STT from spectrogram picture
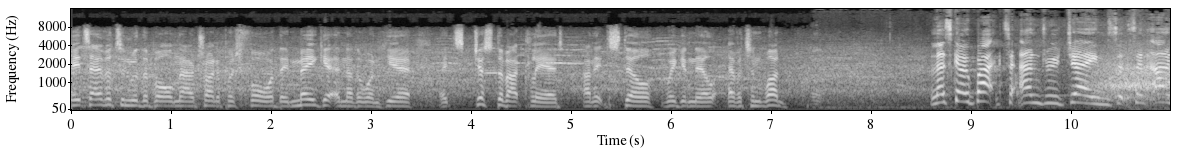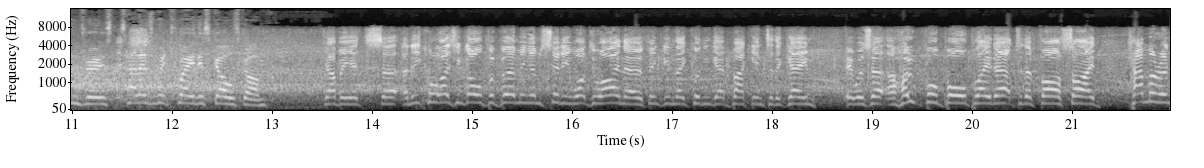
it's Everton with the ball now trying to push forward. They may get another one here. It's just about cleared and it's still Wigan nil, Everton 1. Let's go back to Andrew James at St Andrews. Tell us which way this goal's gone. Gabby, it's uh, an equalising goal for Birmingham City. What do I know, thinking they couldn't get back into the game. It was a, a hopeful ball played out to the far side. Cameron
